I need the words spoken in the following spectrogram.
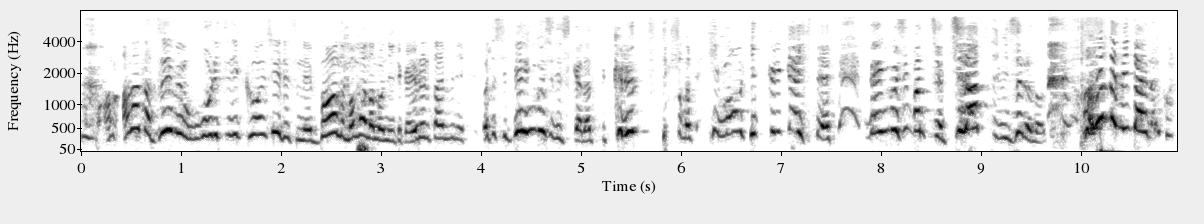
ああなた随分法律に詳しいですね。バーのママなのにとか言われるたんびに、私弁護士ですからって来るっつって、その紐をひっくり返して、弁護士バッジをチラって見せるの。あなたみたいなこれ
